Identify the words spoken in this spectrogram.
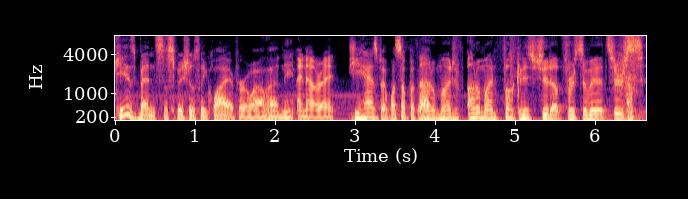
He has been suspiciously quiet for a while, hasn't he? I know, right? He has been. What's up with I that? don't mind. I don't mind fucking his shit up for some answers.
